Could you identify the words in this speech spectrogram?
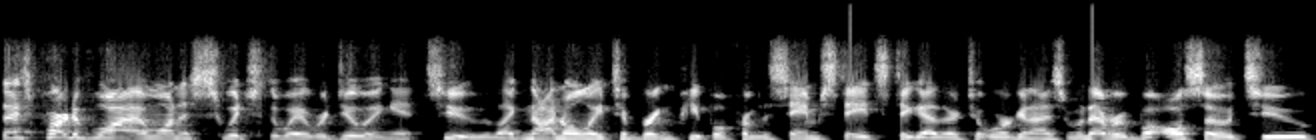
that's part of why i want to switch the way we're doing it too. Like not only to bring people from the same states together to organize whatever but also to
